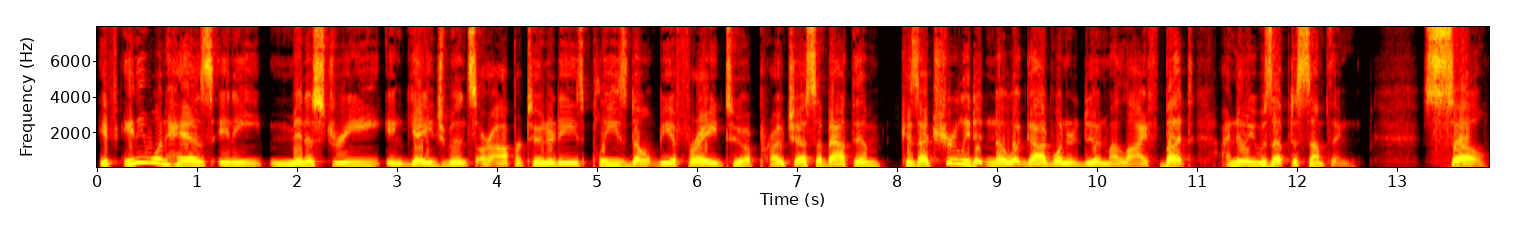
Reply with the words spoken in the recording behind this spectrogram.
if anyone has any ministry engagements or opportunities, please don't be afraid to approach us about them because I truly didn't know what God wanted to do in my life, but I knew He was up to something. So,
